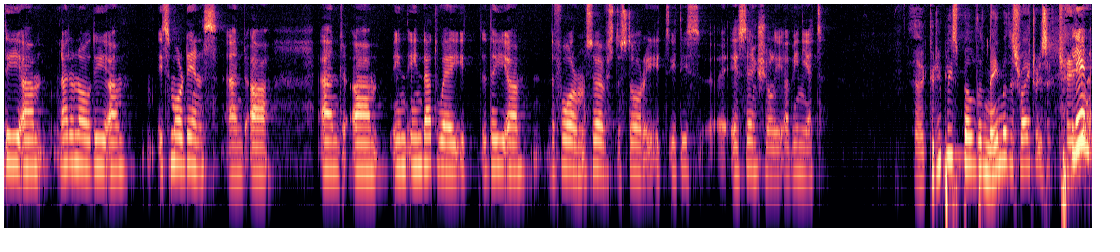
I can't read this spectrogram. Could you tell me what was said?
the um, I don't know the um, it's more dense and uh, and um, in in that way it, the um, the form serves the story, it, it is essentially a vignette. Uh, could you please spell the name of this writer? Is it K? Lena,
